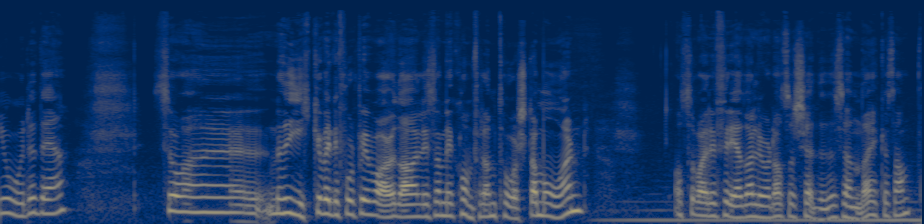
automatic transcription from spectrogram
gjorde det. Så, men det gikk jo veldig fort. Vi var jo da liksom, vi kom fram torsdag morgen. Og så var det fredag-lørdag, så skjedde det søndag, ikke sant.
